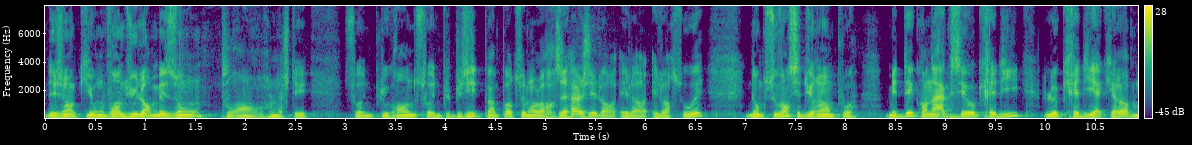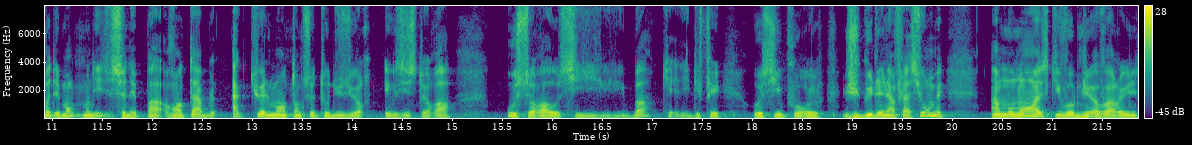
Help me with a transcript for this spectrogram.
des gens qui ont vendu leur maison pour en acheter soit une plus grande, soit une plus petite, peu importe, selon leurs âges et, leur, et, et leurs souhaits. Donc souvent, c'est du réemploi. Mais dès qu'on a accès au crédit, le crédit acquéreur, moi, des banques m'ont dit, ce n'est pas rentable actuellement tant que ce taux d'usure existera ou sera aussi bas, il est fait aussi pour euh, juguler l'inflation, mais un moment, est-ce qu'il vaut mieux avoir une,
